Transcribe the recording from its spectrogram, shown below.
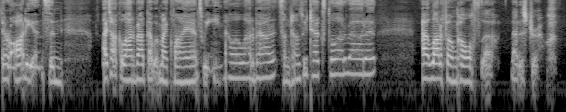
their audience? And I talk a lot about that with my clients. We email a lot about it. Sometimes we text a lot about it. A lot of phone calls, though. That is true.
